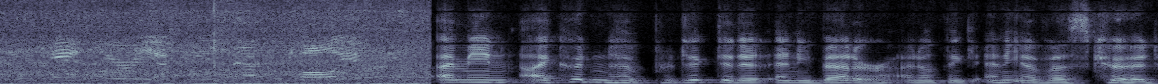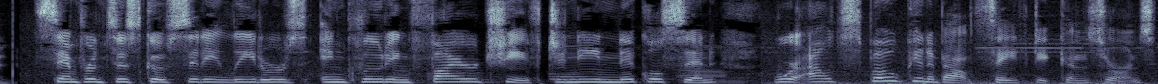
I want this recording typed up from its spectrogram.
I can't hear you. Can you the volume? I mean, I couldn't have predicted it any better. I don't think any of us could. San Francisco city leaders, including Fire Chief Jeanine Nicholson, were outspoken about safety concerns,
